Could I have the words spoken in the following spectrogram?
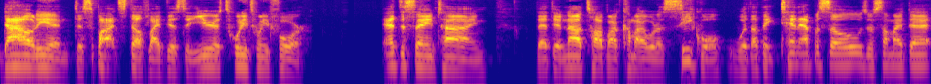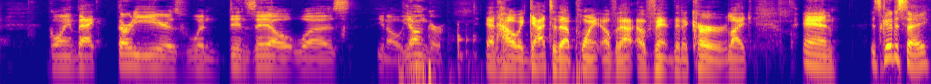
dialed in to spot stuff like this. The year is 2024. At the same time that they're now talking about coming out with a sequel with I think 10 episodes or something like that, going back 30 years when Denzel was you know younger and how it got to that point of that event that occurred. Like, and it's good to say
